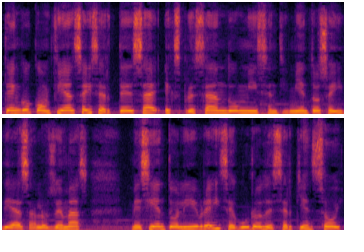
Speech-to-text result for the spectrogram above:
Tengo confianza y certeza expresando mis sentimientos e ideas a los demás. Me siento libre y seguro de ser quien soy.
